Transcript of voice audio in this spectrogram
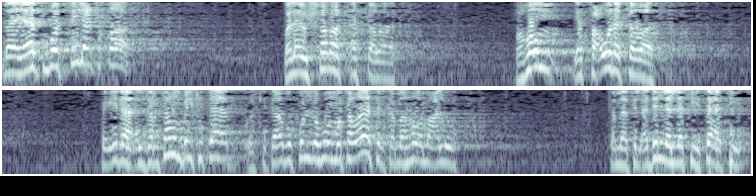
ما يثبت في الاعتقاد ولا يشترط التواتر. فهم يدفعون التواتر. فإذا ألزمتهم بالكتاب والكتاب كله متواتر كما هو معلوم. كما في الأدلة التي تأتي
